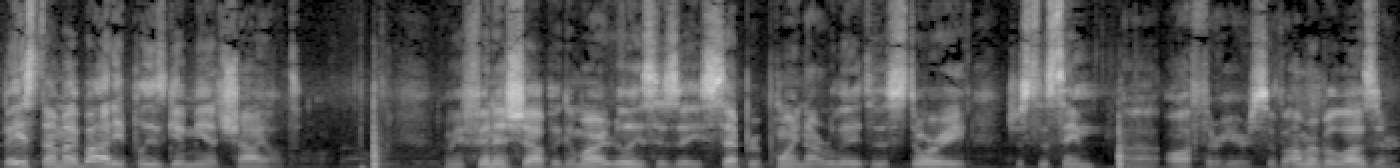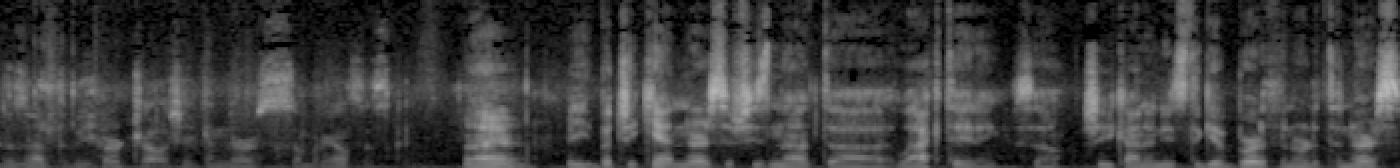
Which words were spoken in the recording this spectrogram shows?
based on my body, please give me a child. When we finish up, the Gemara, it really is a separate point, not related to the story, just the same uh, author here. So if Amr Belazar. It doesn't have to be her child, she can nurse somebody else's kid. Right? But she can't nurse if she's not uh, lactating. So she kind of needs to give birth in order to nurse.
